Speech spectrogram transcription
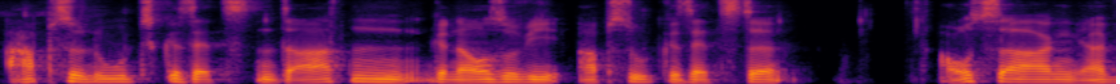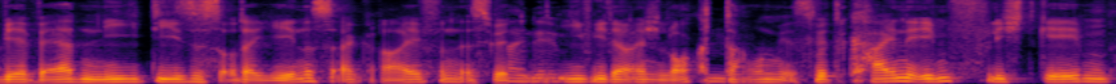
absolut gesetzten Daten genauso wie absolut gesetzte Aussagen, ja, wir werden nie dieses oder jenes ergreifen, es wird keine nie wieder ein Lockdown, es wird keine Impfpflicht geben.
